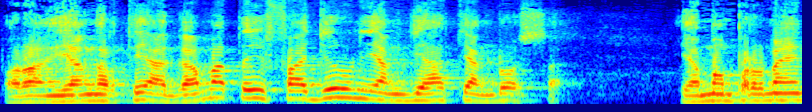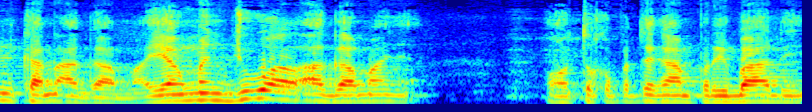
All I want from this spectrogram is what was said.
Orang yang ngerti agama tapi fajirun yang jahat yang dosa. Yang mempermainkan agama. Yang menjual agamanya. Untuk kepentingan pribadi.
